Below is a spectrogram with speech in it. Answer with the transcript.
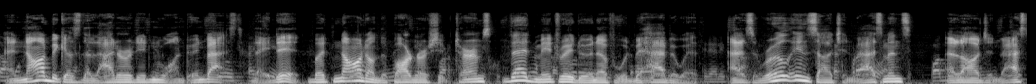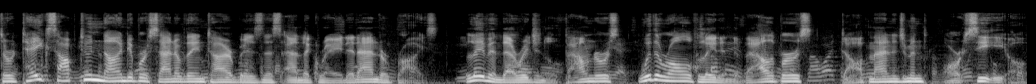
and not because the latter didn't want to invest. They did, but not on the partnership terms that Dmitry Duyunov would be happy with. As a rule in such investments, a large investor takes up to 90% of the entire business and the created enterprise, leaving the original founders with the role of leading developers, top management or CEO.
